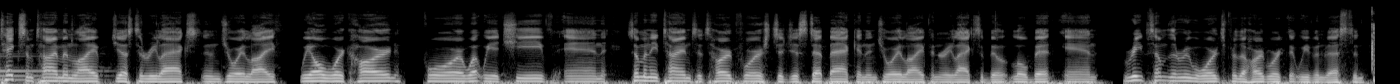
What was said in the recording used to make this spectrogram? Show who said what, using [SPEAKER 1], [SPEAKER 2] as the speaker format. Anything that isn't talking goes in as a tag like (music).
[SPEAKER 1] take some time in life just to relax and enjoy life. We all work hard for what we achieve, and so many times it's hard for us to just step back and enjoy life and relax a bit, little bit and reap some of the rewards for the hard work that we've invested.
